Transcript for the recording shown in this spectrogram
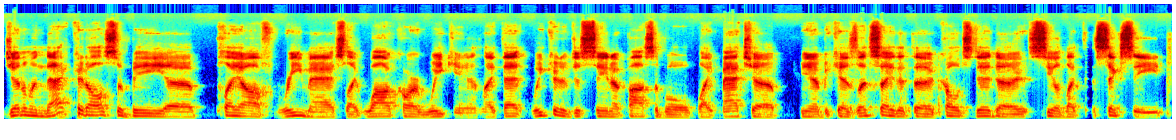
Gentlemen, that could also be a playoff rematch, like wild card weekend. Like that, we could have just seen a possible like matchup. You know, because let's say that the Colts did uh, seal like the six seed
